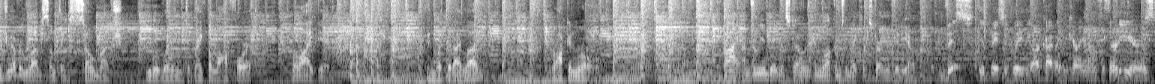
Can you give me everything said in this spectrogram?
Did you ever love something so much you were willing to break the law for it? Well, I did. And what did I love? Rock and roll. Hi, I'm Julian David Stone, and welcome to my Kickstarter video. This is basically the archive I've been carrying around for 30 years.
